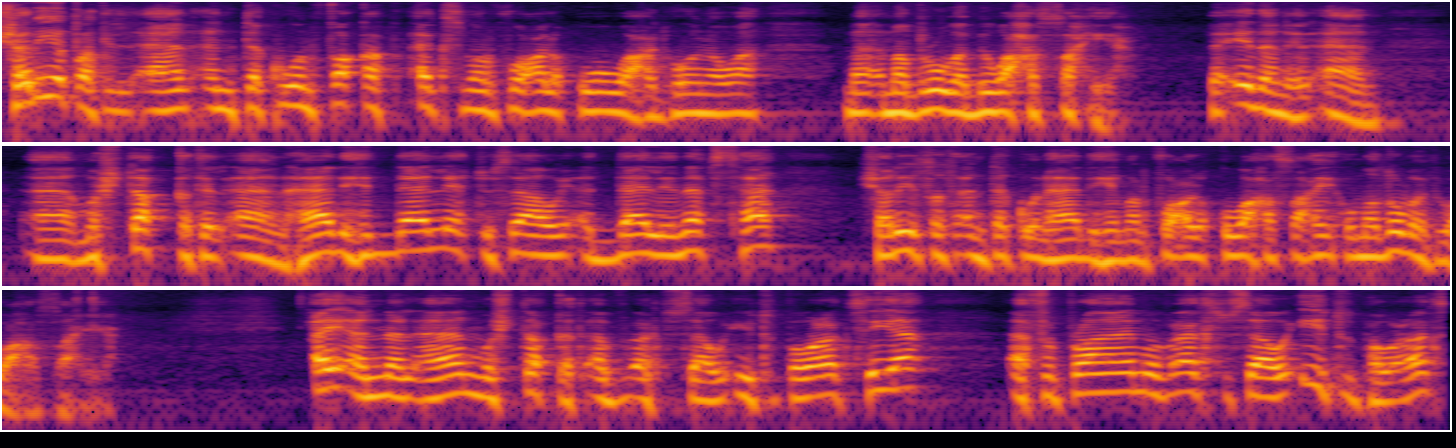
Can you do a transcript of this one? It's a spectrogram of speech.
شريطة الآن أن تكون فقط إكس مرفوعة لقوة واحد هنا ومضروبة بواحد صحيح. فإذا الآن آه، مشتقة الآن هذه الدالة تساوي الدالة نفسها شريطة أن تكون هذه مرفوعة لقوة واحد صحيح ومضروبة في واحد صحيح. أي أن الآن مشتقة of x تساوي to the power x هي f prime of x تساوي to the power x.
